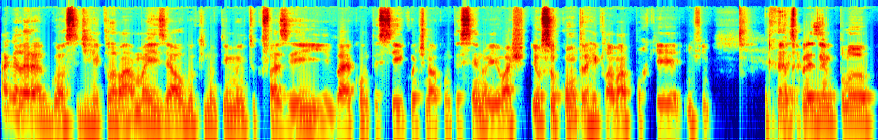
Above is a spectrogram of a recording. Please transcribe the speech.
a galera gosta de reclamar, mas é algo que não tem muito o que fazer e vai acontecer e continuar acontecendo. E eu acho, eu sou contra reclamar porque, enfim. Mas, por exemplo,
